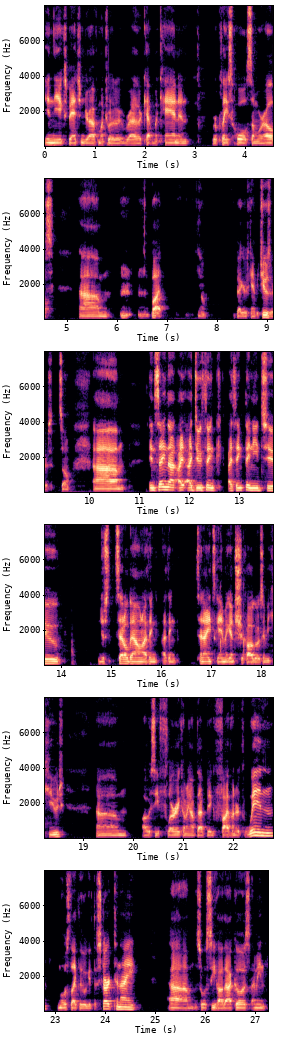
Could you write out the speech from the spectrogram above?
in the expansion draft. Much rather rather kept McCann and replace Holl somewhere else. Um, but you know, beggars can't be choosers. So, um, in saying that, I, I do think I think they need to just settle down. I think I think tonight's game against Chicago is going to be huge. Um, obviously, Fleury coming off that big 500th win, most likely will get the start tonight. Um, so we'll see how that goes. I mean,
